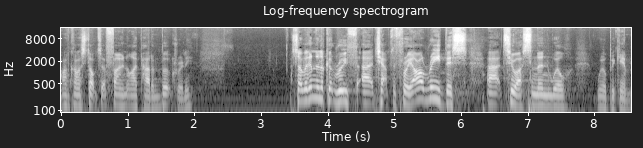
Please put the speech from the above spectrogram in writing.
I've kind of stopped at phone, iPad, and book, really. So we're going to look at Ruth uh, chapter 3. I'll read this uh, to us and then we'll, we'll begin.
